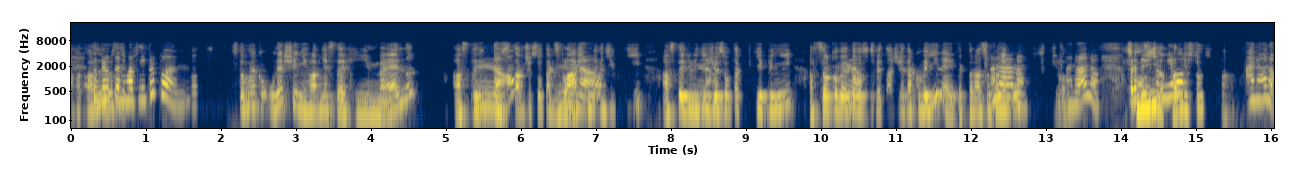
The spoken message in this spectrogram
a- to ale byl ten hlavní problém. Z toho jako unešení, hlavně z těch jmen a z těch No. postav, že jsou tak zvláštní No. a divní a z těch lidí, No. že jsou tak vtipní a z celkově No. toho světa, že je takový jiný, tak to nás Ano, úplně jako ano. Ano, ano. Toho protože to jídla, mělo- hlavně z toho jídla. Ano, ano.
